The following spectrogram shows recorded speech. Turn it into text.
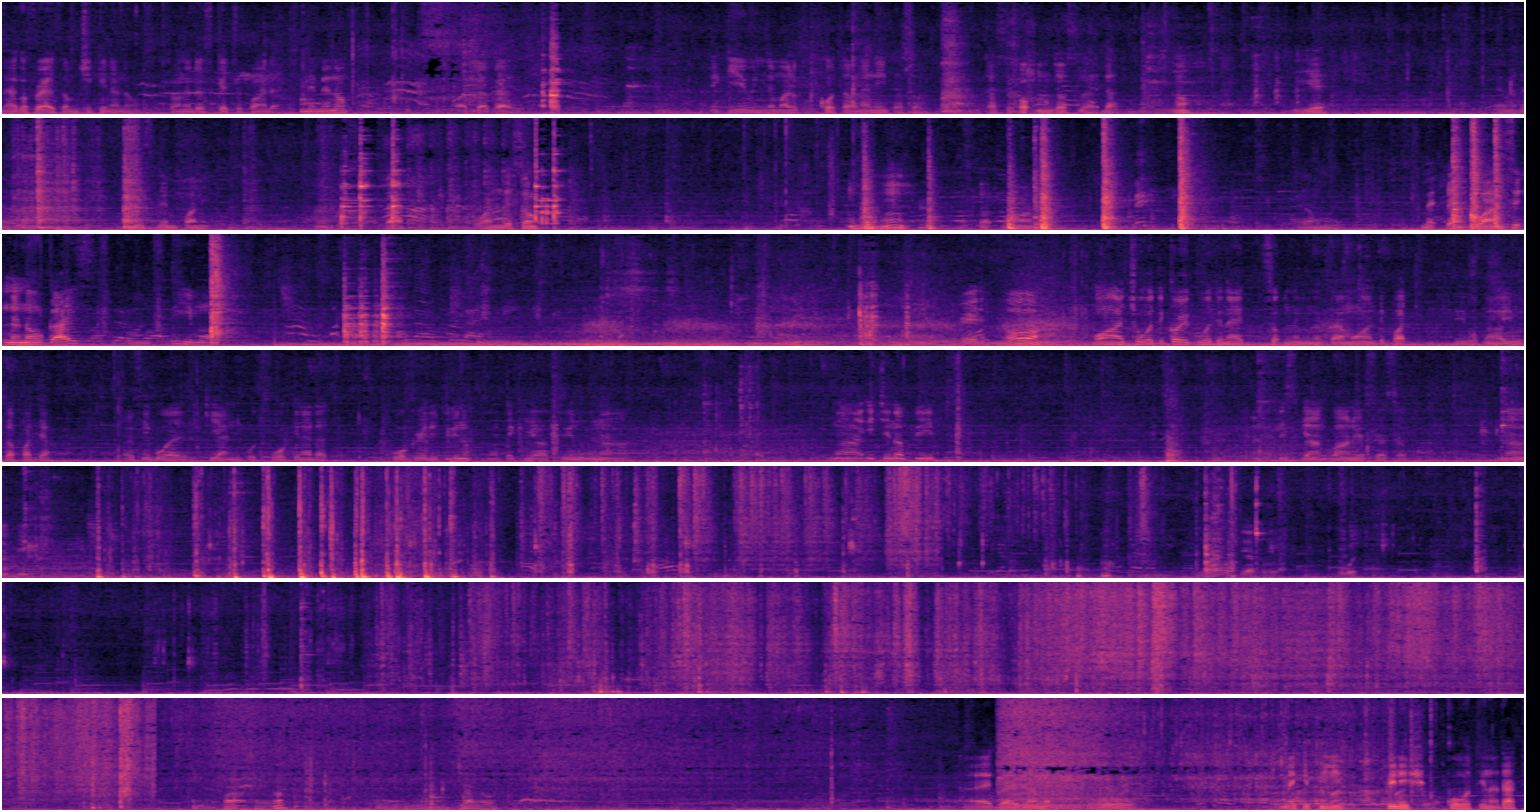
Now I go fry some chicken now so I'm just ketchup on that. Let me know. Watch out guys. The gear wing them a look cut underneath so that's it open just like that no? Yeah. Yeah that them on it just like that one this mm-hmm. that one yeah man make that one sitting there now guys one steam up Ready? Oh, I want to show the curry goat tonight. Something I'm going to want the pot. See what now use a pot here. I see boy can put fork in that. Fork ready to you know. I take it off you know. Nah itching up it. This can go on rest yourself. Nah. No, yeah, Good. Parker, finish coating of that.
